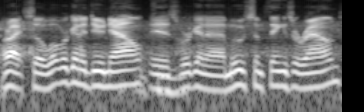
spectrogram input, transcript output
All right, so what we're going to do now is we're going to move some things around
